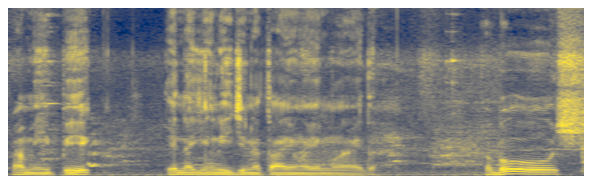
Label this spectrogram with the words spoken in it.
From Epic. Then naging Legion na tayo ngayon mga idol. Babush!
